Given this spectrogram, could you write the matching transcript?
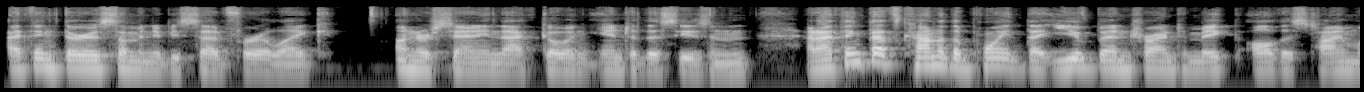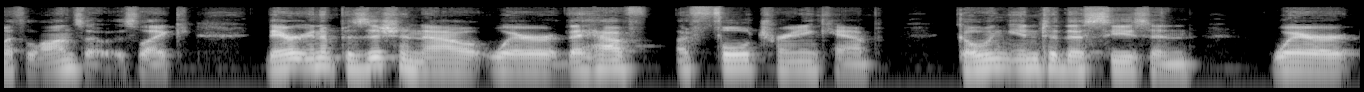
i think there is something to be said for like understanding that going into the season and i think that's kind of the point that you've been trying to make all this time with alonzo is like they're in a position now where they have a full training camp going into this season where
